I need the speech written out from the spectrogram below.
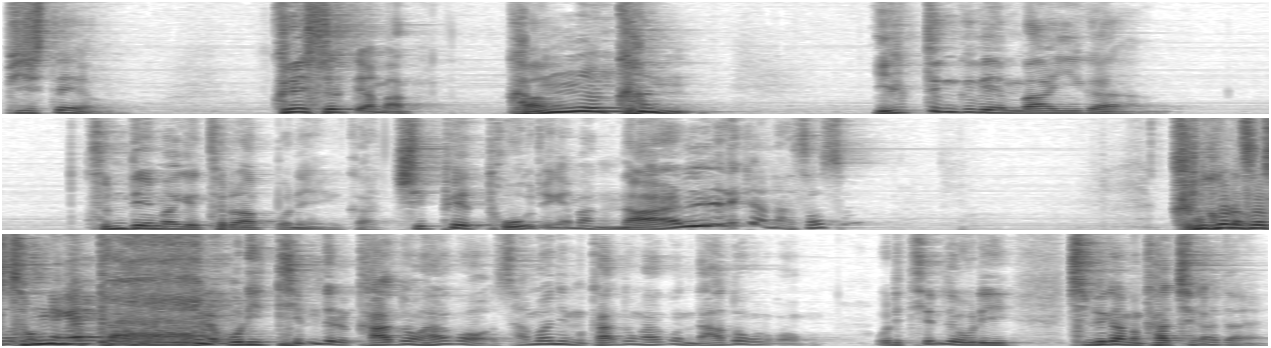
비슷해요. 그랬을 때 막 강력한 1등급의 마귀가 군대막에 드러나 버리니까 집회 도중에 막 난리가 났었어요 그러고 나서 성령의 불 우리 팀들 가동하고 사모님 가동하고 나도 그러고 우리 팀들 우리 집에 가면 같이 가잖아요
